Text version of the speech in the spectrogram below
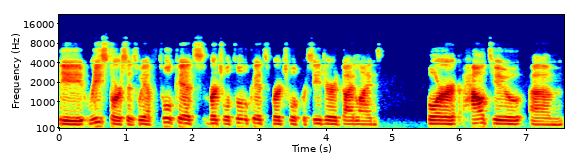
the resources. We have toolkits, virtual toolkits, virtual procedure guidelines for how to um,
